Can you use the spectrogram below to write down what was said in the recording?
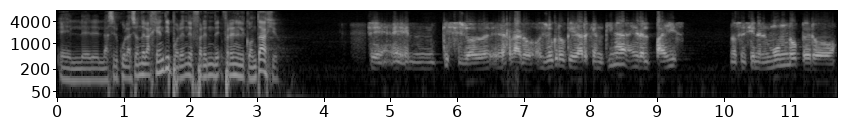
el- el- la circulación de la gente y por ende frene, frenen el contagio. Sí, qué sé yo, es raro. Yo creo que Argentina era el país, no sé si en el mundo, pero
